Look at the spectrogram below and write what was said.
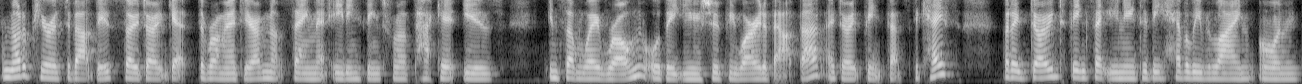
I'm not a purist about this, so don't get the wrong idea. I'm not saying that eating things from a packet is in some way wrong or that you should be worried about that. I don't think that's the case. but I don't think that you need to be heavily relying on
